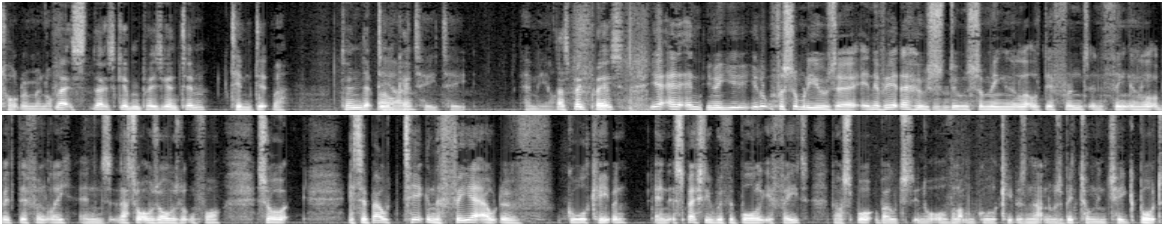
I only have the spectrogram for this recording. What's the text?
talk to him enough. Let's let's give him praise again, Tim. Tim Dittmer, Tim Dittmer. D I. T T M E R. That's big praise. Yeah, and, and you know, you, you're looking for somebody who's an innovator, who's Mm-hmm. doing something a little different and thinking a little bit differently, and that's what I was always looking for. So it's about taking the fear out of goalkeeping, and especially with the ball at your feet. Now I spoke about you know overlapping goalkeepers and that, and it was a bit tongue in cheek, but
